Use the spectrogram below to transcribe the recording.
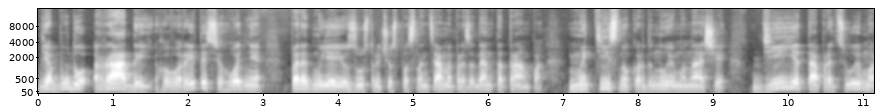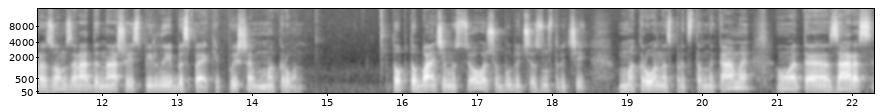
Я буду радий говорити сьогодні перед моєю зустрічю з посланцями президента Трампа. Ми тісно координуємо наші дії та працюємо разом заради нашої спільної безпеки. Пише Макрон. Тобто бачимо з цього, що будучи зустрічі Макрона з представниками, от е, зараз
